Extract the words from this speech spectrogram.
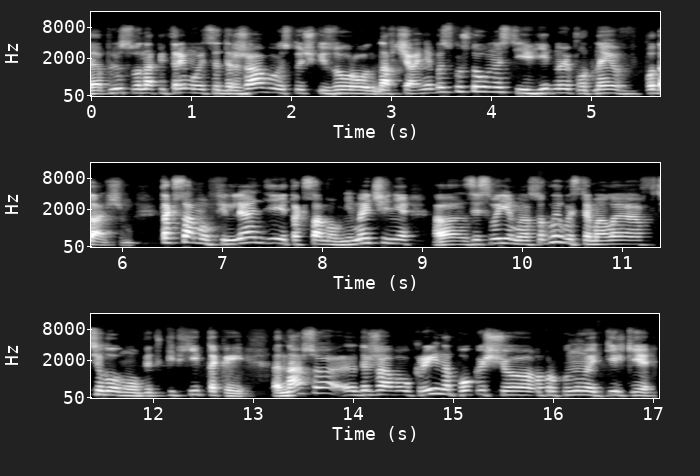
Е, Плюс вона підтримується державою з точки зору навчання безкоштовності і гідної платнею в подальшому. Так само в Фінляндії, так само в Німеччині е, зі своїми особливостями, але в цілому під, підхід такий. Наша е, держава Україна поки що пропонує тільки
